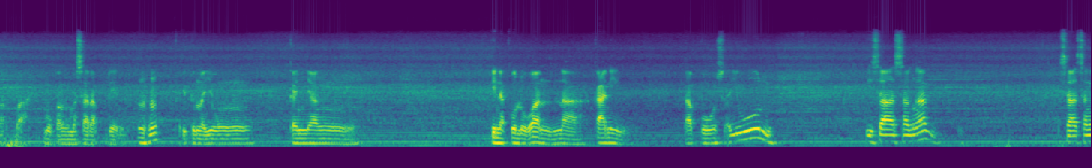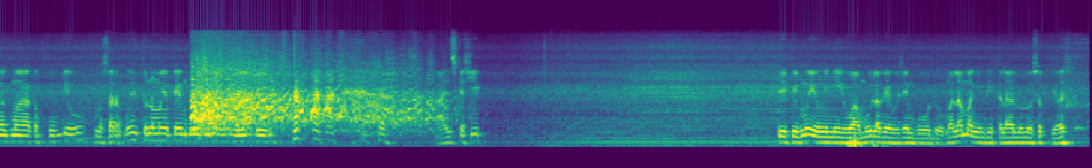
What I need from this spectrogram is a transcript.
Aba, mukhang masarap din. Mhm. Ito na yung kanyang pinakuluan na kanin. Tapos, ayun, isasangag. Isasangag mga kapugi, oh. Masarap. Oh, ito naman yung pembuli na wala din. Ayos ka, ship. Tipin mo yung iniwa mo, lagay mo sa embudo. Malamang hindi talaga lulusot yun.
